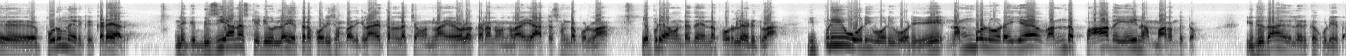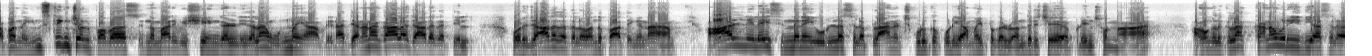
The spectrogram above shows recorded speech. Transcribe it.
பொறுமை இருக்குது கிடையாது. இன்னைக்கு பிஸியான ஸ்கெடியூலில் எத்தனை கோடி சம்பாதிக்கலாம் எத்தனை லட்சம் வாங்கலாம் எவ்வளோ கடன் வாங்கலாம் யார்கிட்ட சண்டை போடலாம் எப்படி அவன்கிட்ட என்ன பொருள் எடுக்கலாம் இப்படி ஓடி ஓடி ஓடி நம்மளுடைய வந்த பாதையை நாம் மறந்துட்டோம். இதுதான் இதில் இருக்கக்கூடியது. அப்போ அந்த இன்ஸ்டிங்சுவல் பவர்ஸ் இந்த மாதிரி விஷயங்கள் இதெல்லாம் உண்மையா அப்படின்னா ஜனனகால ஜாதகத்தில் ஒரு ஜாதகத்தில் வந்து பார்த்தீங்கன்னா ஆழ்நிலை சிந்தனை உள்ள சில பிளானட்ஸ் கொடுக்கக்கூடிய அமைப்புகள் வந்துருச்சு அப்படின்னு சொன்னால் அவங்களுக்கெல்லாம் கனவு ரீதியாக சில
